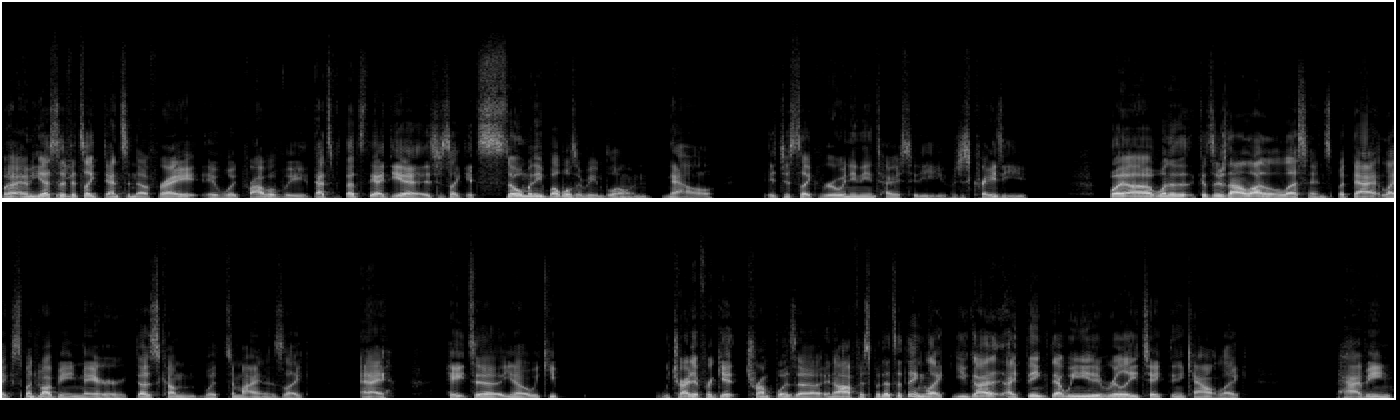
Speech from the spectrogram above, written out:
But I mean, yes, if it's like dense enough, right? It would probably. That's that's the idea. It's just like it's so many bubbles are being blown now. It's just like ruining the entire city, which is crazy. But uh, one of the because there's not a lot of lessons, but that like SpongeBob being mayor does come with to mind is like, and I hate to you know we keep we try to forget Trump was uh, in office, but that's the thing. Like you got, I think that we need to really take into account like having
